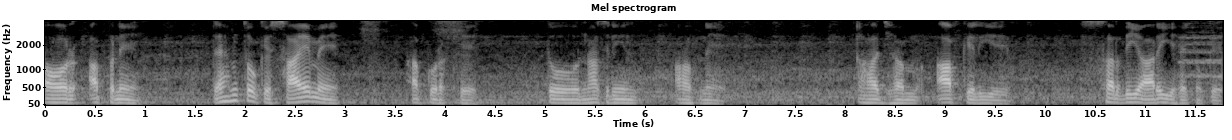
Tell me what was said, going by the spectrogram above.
और अपने रहमतों के साय में आपको रखे। तो नाजरीन आपने आज हम आपके लिए सर्दी आ रही है, क्योंकि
